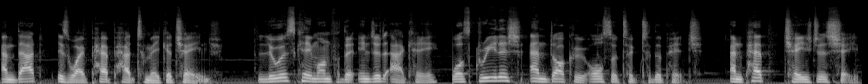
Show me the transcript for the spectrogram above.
And that is why Pep had to make a change. Lewis came on for the injured Ake, whilst Grealish and Doku also took to the pitch, and Pep changed his shape,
